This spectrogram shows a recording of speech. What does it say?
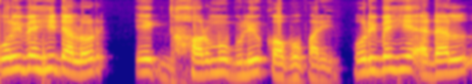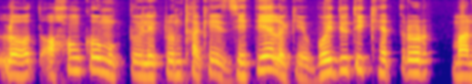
পৰিবাহীডালৰ এক ধৰ্ম বুলিও ক'ব পাৰি। পৰিবাহী এডালত অসংখ্য মুক্ত ইলেক্ট্ৰন থাকে। যেতিয়ালৈকে বৈদ্যুতিক ক্ষেত্ৰৰ মান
